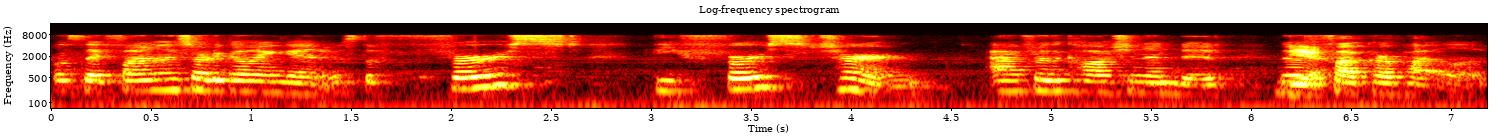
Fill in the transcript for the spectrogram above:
once they finally started going again, it was the first the first turn after the caution ended. There was Yeah. a five car pileup,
